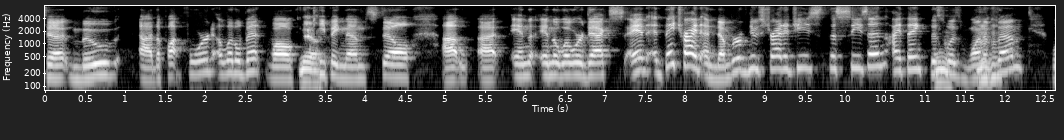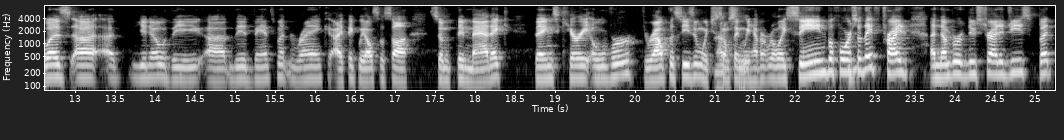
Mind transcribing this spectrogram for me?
to move uh, the plot forward a little bit while yeah. keeping them still uh, uh, in in the lower decks. And they tried a number of new strategies this season. I think this mm. was one mm-hmm. of them. Was uh, uh, you know the uh, the advancement in rank? I think we also saw some thematic things carry over throughout the season, which is Absolutely. something we haven't really seen before. Mm-hmm. So they've tried a number of new strategies, but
